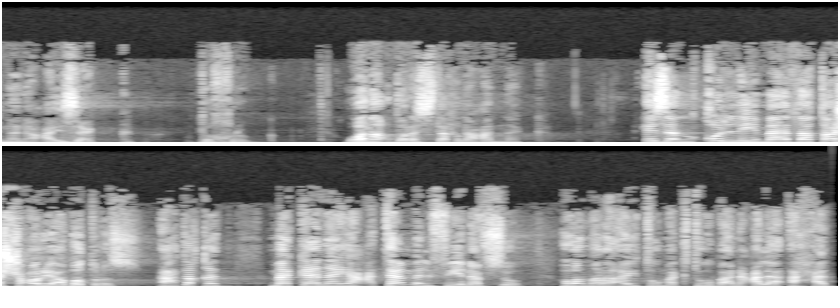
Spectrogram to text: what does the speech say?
إن أنا عايزك تخرج وأنا أقدر أستغنى عنك. اذا قل لي ماذا تشعر يا بطرس؟ أعتقد ما كان يعتمل في نفسه. هو ما رايته مكتوبا على أحد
